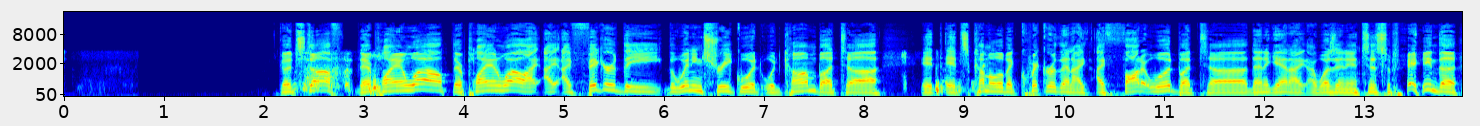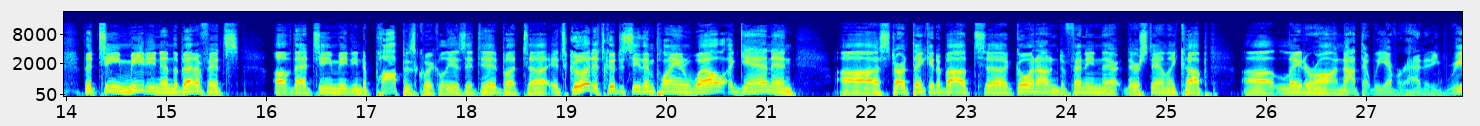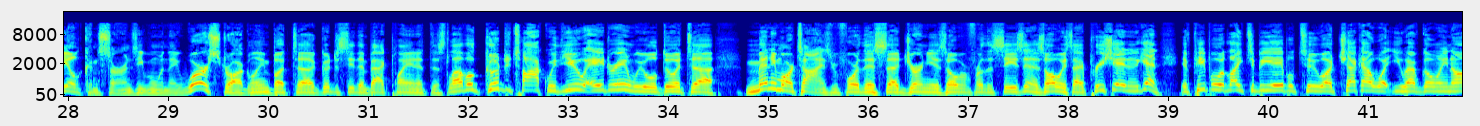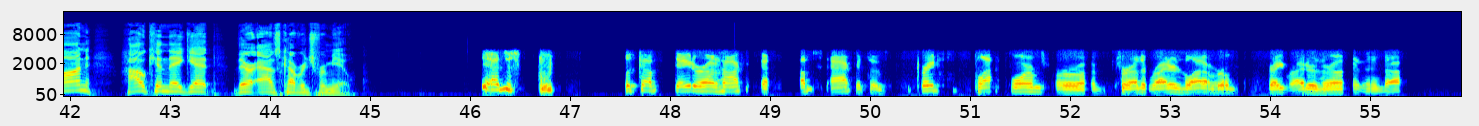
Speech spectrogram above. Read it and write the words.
Good stuff. They're playing well. They're playing well. I, I, I figured the, the winning streak would, would come, but uh, it, it's come a little bit quicker than I, I thought it would. But uh, then again, I, I wasn't anticipating the, the team meeting and the benefits of that team meeting to pop as quickly as it did. But uh, it's good. It's good to see them playing well again and uh, start thinking about uh, going out and defending their, their Stanley Cup uh, later on. Not that we ever had any real concerns, even when they were struggling, but uh, good to see them back playing at this level. Good to talk with you, Adrian. We will do it uh, many more times before this uh, journey is over for the season. As always, I appreciate it. And again, if people would like to be able to uh, check out what you have going on, how can they get their Avs coverage from you? Yeah, just look up Dater on hockey at Substack. It's a great platform for uh, for other writers. A lot of real great writers are on it, and uh,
